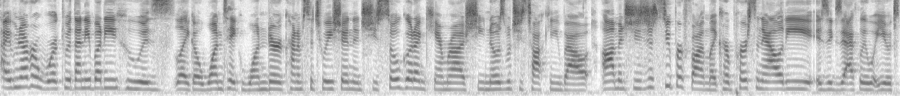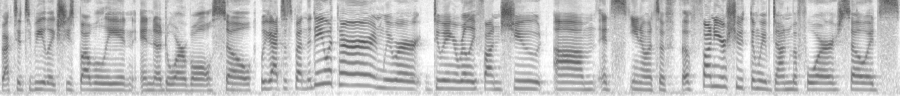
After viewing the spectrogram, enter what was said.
I've never worked with anybody who is like a one take wonder kind of situation, and she's so good on camera. She knows what she's talking about, um, and she's just super fun. Like her personality is exactly what you expect it to be. Like she's bubbly and, and adorable. So we got to spend the day with her, and we were doing a really fun shoot. Um, it's you know it's a, a funnier shoot than we've done before, so it's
